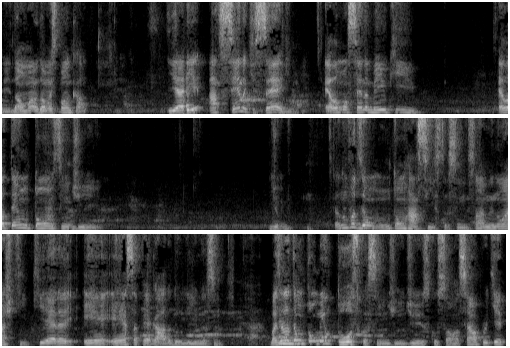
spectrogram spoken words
E dá uma, dá uma espancada. E aí a cena que segue ela é uma cena meio que. Ela tem um tom assim de. de eu não vou dizer um, um, tom racista, assim, sabe? Eu não acho que, que era é, essa pegada do livro, assim. Mas ela tem um tom meio tosco, assim, de, de discussão racial, porque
